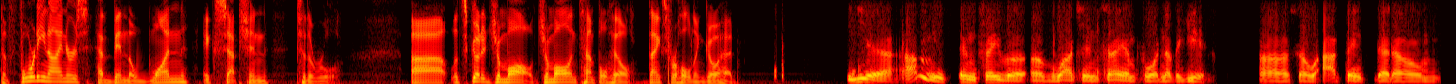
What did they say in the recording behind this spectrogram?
The 49ers have been the one exception to the rule. Uh, let's go to Jamal. Jamal in Temple Hill. Thanks for holding. Go ahead. Yeah, I'm in favor of watching Sam for another year. Uh, so I think that um,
